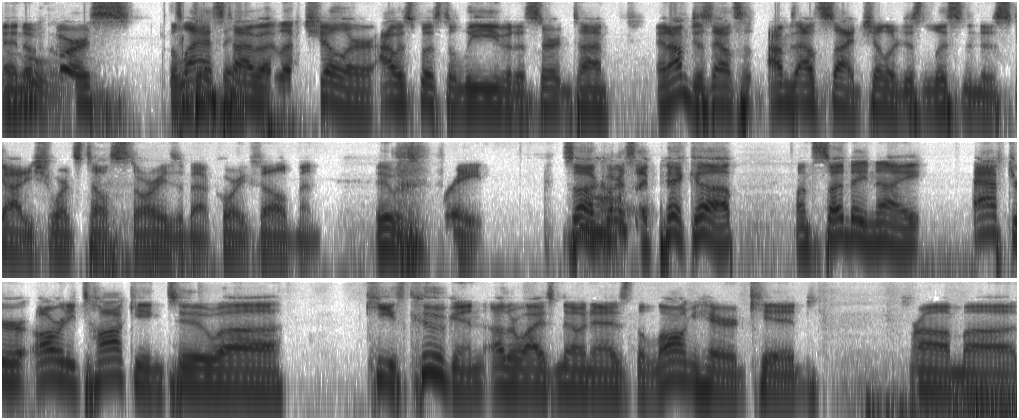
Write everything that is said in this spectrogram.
and of course. The It's last time I left Chiller, I was supposed to leave at a certain time, and I'm just out. I'm outside Chiller, just listening to Scotty Schwartz tell stories about Corey Feldman. It was great. So of course I pick up on Sunday night after already talking to uh, Keith Coogan, otherwise known as the long-haired kid from uh,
